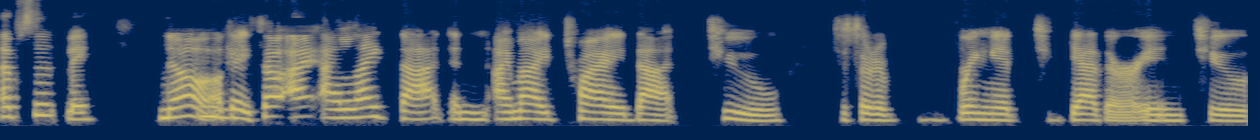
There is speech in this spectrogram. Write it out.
Absolutely. No, Mm. okay. So I, I like that. And I might try that too to sort of bring it together into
